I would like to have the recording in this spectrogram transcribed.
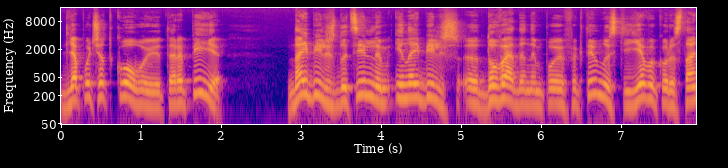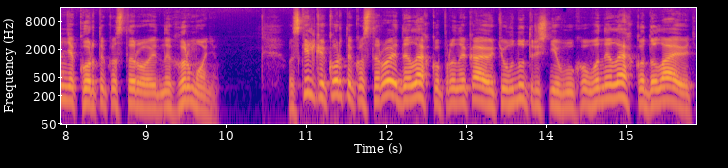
для початкової терапії Найбільш доцільним і найбільш е, доведеним по ефективності є використання кортикостероїдних гормонів. Оскільки кортикостероїди легко проникають у внутрішнє вухо, вони легко долають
